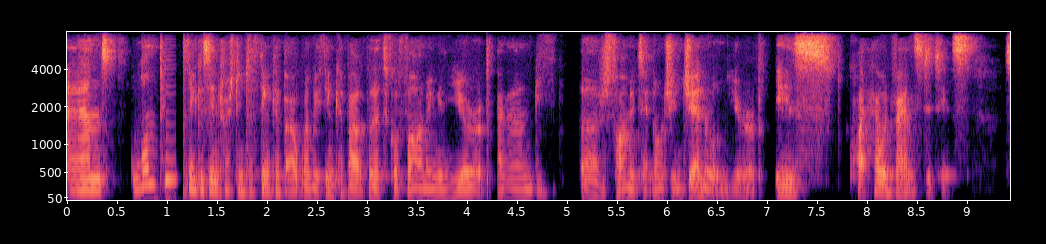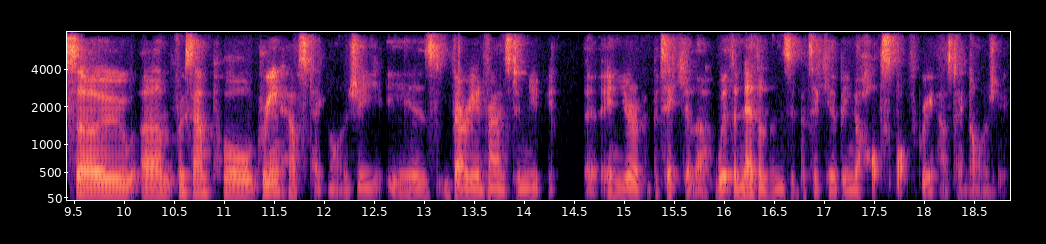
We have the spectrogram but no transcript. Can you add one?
and one thing I think is interesting to think about when we think about vertical farming in Europe and uh, just farming technology in general in Europe is quite how advanced it is. So, um, for example, greenhouse technology is very advanced in in Europe in particular, with the Netherlands in particular being a hotspot for greenhouse technology.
